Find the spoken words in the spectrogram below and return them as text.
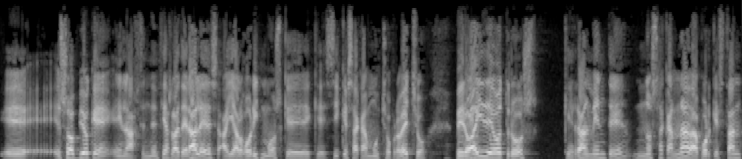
Eh, es obvio que en las tendencias laterales hay algoritmos que, sí que sacan mucho provecho, pero hay de otros que realmente no sacan nada porque están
